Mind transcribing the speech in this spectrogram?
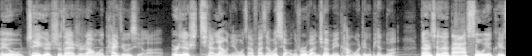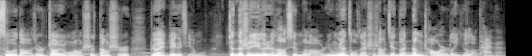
哎呦，这个实在是让我太惊喜了！而且是前两年我才发现，我小的时候完全没看过这个片段，但是现在大家搜也可以搜得到，就是赵丽蓉老师当时表演这个节目。真的是一个人老心不老，永远走在时尚尖端、弄潮儿的一个老太太。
